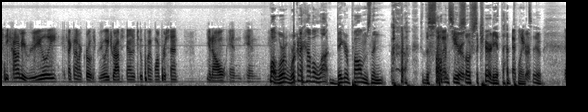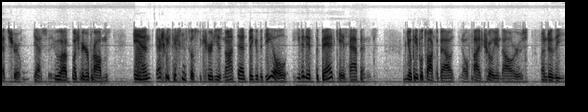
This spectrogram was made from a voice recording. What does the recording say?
if the economy really, if economic growth really drops down to 2.1 percent, you know, and and well, we're we're going to have a lot bigger problems than the solvency of Social Security at that that's point true. too. That's true. Yes, we will have much bigger problems. And actually, fixing Social Security is not that big of a deal, even if the bad case happens. You know, people talk about you know five trillion dollars under the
